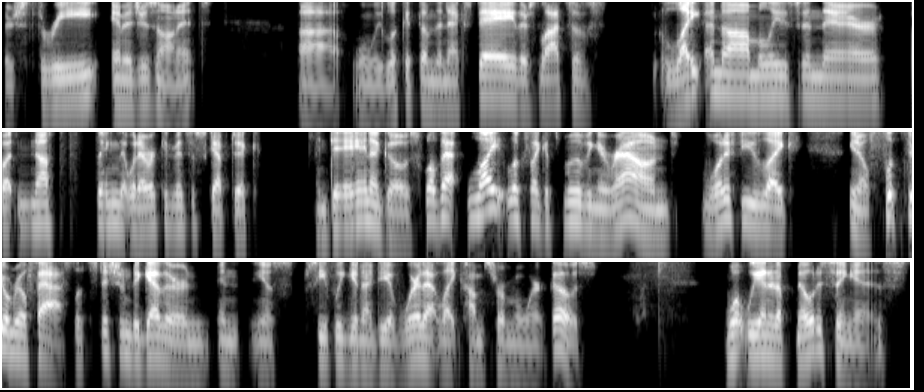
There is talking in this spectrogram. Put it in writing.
There's three images on it. Uh, when we look at them the next day, there's lots of light anomalies in there, but nothing that would ever convince a skeptic. And Dana goes, Well, that light looks like it's moving around. What if you like, you know, flip through them real fast? Let's stitch them together and, and you know, see if we can get an idea of where that light comes from and where it goes. What we ended up noticing is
